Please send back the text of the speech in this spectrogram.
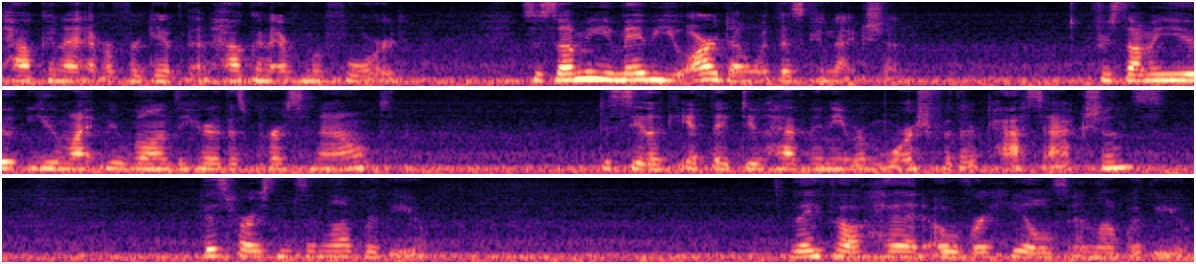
How can I ever forgive them? How can I ever move forward? So some of you maybe you are done with this connection. For some of you, you might be willing to hear this person out to see like if they do have any remorse for their past actions. This person's in love with you. They fell head over heels in love with you.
